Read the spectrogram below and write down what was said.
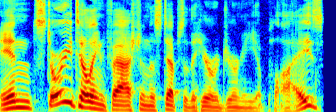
In storytelling fashion, the steps of the hero journey applies.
